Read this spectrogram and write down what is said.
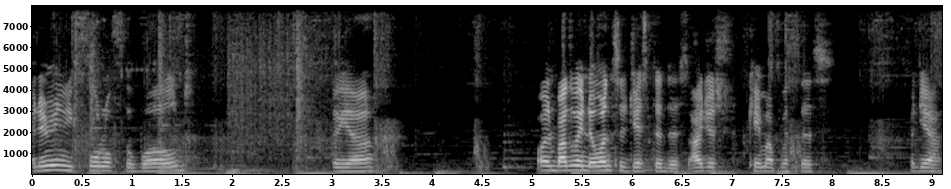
I didn't really fall off the world. So yeah. Oh, and by the way, no one suggested this. I just came up with this. But yeah.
